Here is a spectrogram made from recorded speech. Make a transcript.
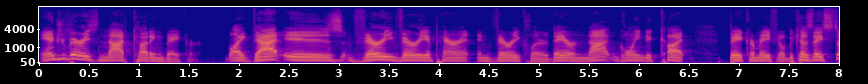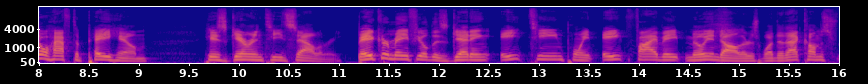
Andrew Berry's not cutting Baker. Like that is very, very apparent and very clear. They are not going to cut Baker Mayfield because they still have to pay him his guaranteed salary. Baker Mayfield is getting $18.858 million, whether that comes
